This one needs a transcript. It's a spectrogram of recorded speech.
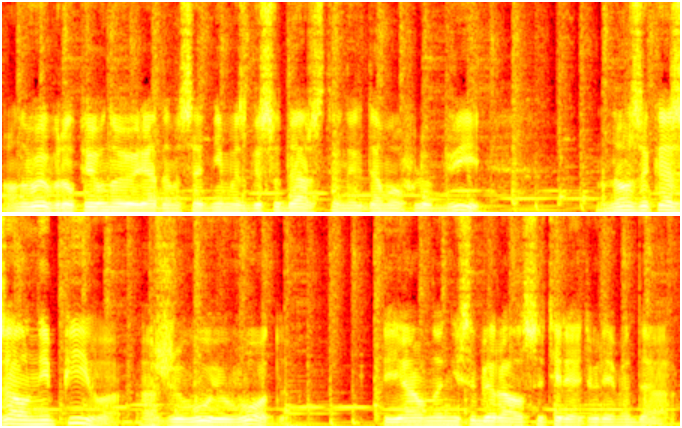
Он выбрал пивную рядом с одним из государственных домов любви – но заказал не пиво, а живую воду. Явно не собирался терять время даром.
